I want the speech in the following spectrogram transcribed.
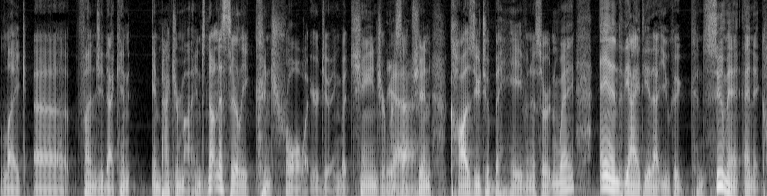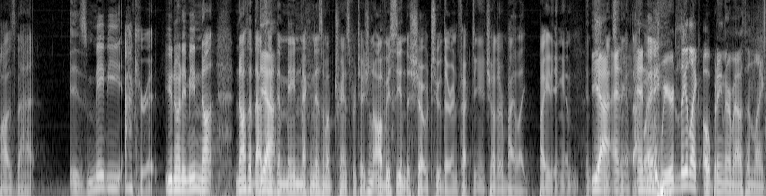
like uh, fungi that can impact your mind, not necessarily control what you're doing, but change your Yeah. perception, cause you to behave in a certain way, and the idea that you could consume it and it cause that is maybe accurate. You know what I mean? Not not that that's Yeah. like the main mechanism of transportation. Obviously, in the show too, they're infecting each other by like biting and, and yeah, transferring and, it that and way. weirdly like opening their mouth and like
